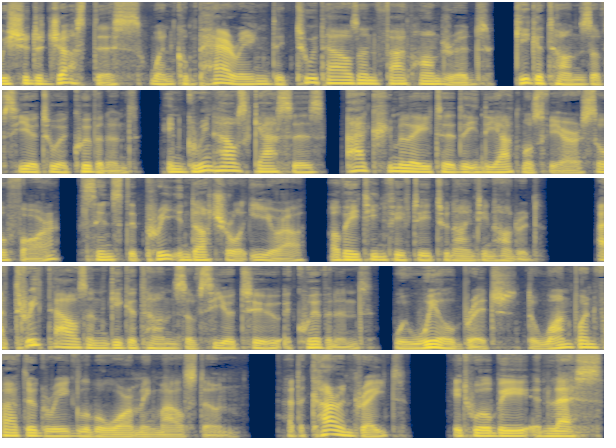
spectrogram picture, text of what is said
We should adjust this when comparing the 2,500 gigatons of CO2 equivalent in greenhouse gases accumulated in the atmosphere so far since the pre industrial era of 1850 to 1900. At 3,000 gigatons of CO2 equivalent, we will bridge the 1.5 degree global warming milestone. At the current rate, it will be in less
